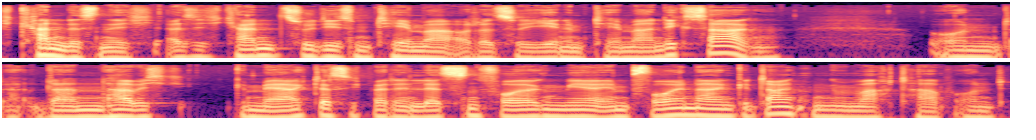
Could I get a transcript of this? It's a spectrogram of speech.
Ich kann das nicht. Also ich kann zu diesem Thema oder zu jenem Thema nichts sagen. Und dann habe ich gemerkt, dass ich bei den letzten Folgen mir im Vorhinein Gedanken gemacht habe und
